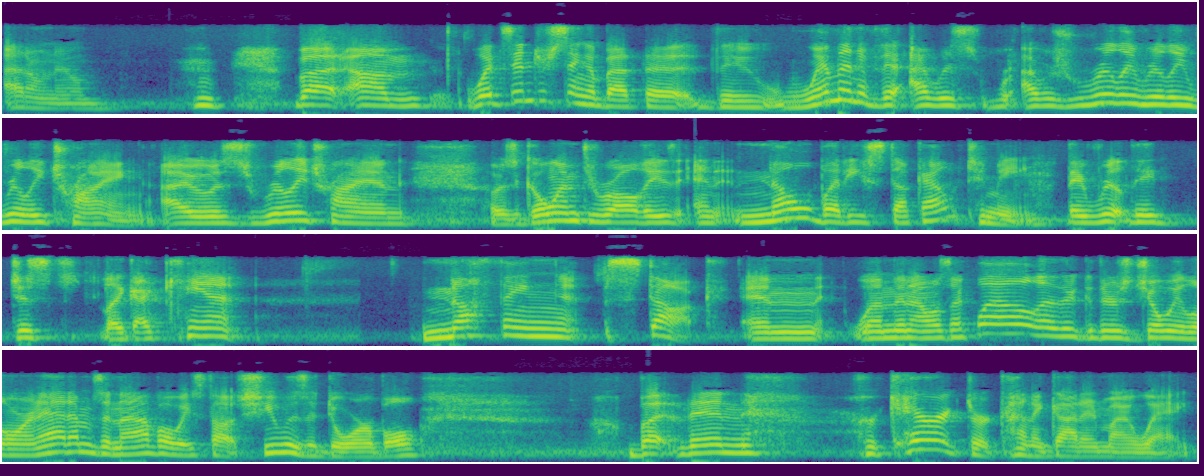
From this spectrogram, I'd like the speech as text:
I don't know. But um, what's interesting about the the women of the I was I was really really really trying. I was really trying. I was going through all these, and nobody stuck out to me. They really they just like I can't nothing stuck. And when then I was like, well, there's Joey Lauren Adams, and I've always thought she was adorable. But then her character kind of got in my way.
